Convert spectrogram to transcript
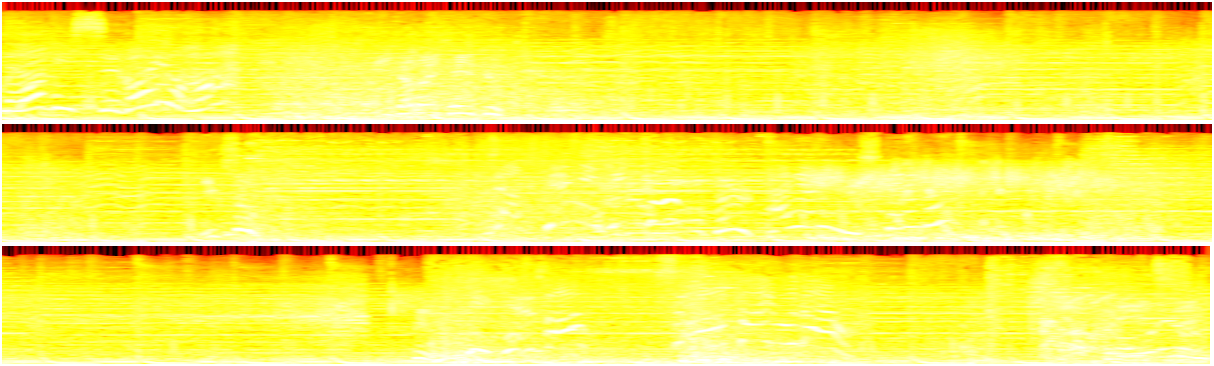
ナビすごいわ。いただいていく。行くぞ。弱点にこれで終わらせる頼りにしてるね。いけるぞ。ショータイムだ確実に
